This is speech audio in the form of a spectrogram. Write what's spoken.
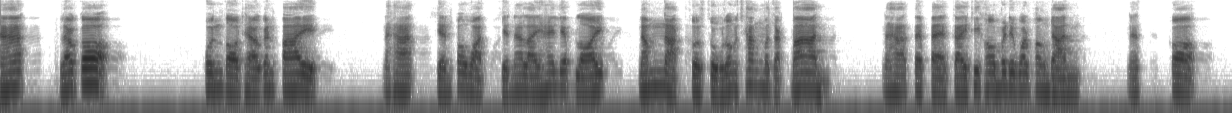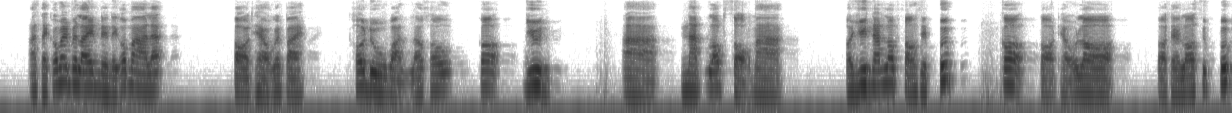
นะฮะ แล้วก็คนต่อแถวกันไปนะฮะ เขียนประวัติ เขียนอะไรให้เรียบร้อย น้ำหนักส่วนสูงต้องชั่งมาจากบ้านนะฮะ แต่แปลกใจที่เขาไม่ได้วัดความดันนะ ก็อแต่ก็ไม่เป็นไรไหนๆก็มาแล้ว ต่อแถวกันไป เขาดูบัตรแล้วเขาก็ยื่น อ่า นัดรอบสองมาพอยื่นนัดรอบสองเสร็จปุ๊บก็ต่อแถวรอ ต่อแถวรอซึปุ๊บ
